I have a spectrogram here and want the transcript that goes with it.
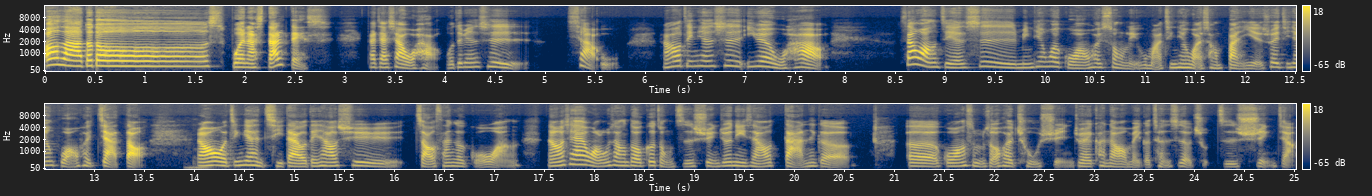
Hola todos, buenas tardes，大家下午好，我这边是下午，然后今天是一月五号，三王节是明天会国王会送礼物嘛？今天晚上半夜，所以今天国王会驾到，然后我今天很期待，我等一下要去找三个国王，然后现在网络上都有各种资讯，就是你想要打那个。呃，国王什么时候会出巡，就会看到每个城市的出资讯这样。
